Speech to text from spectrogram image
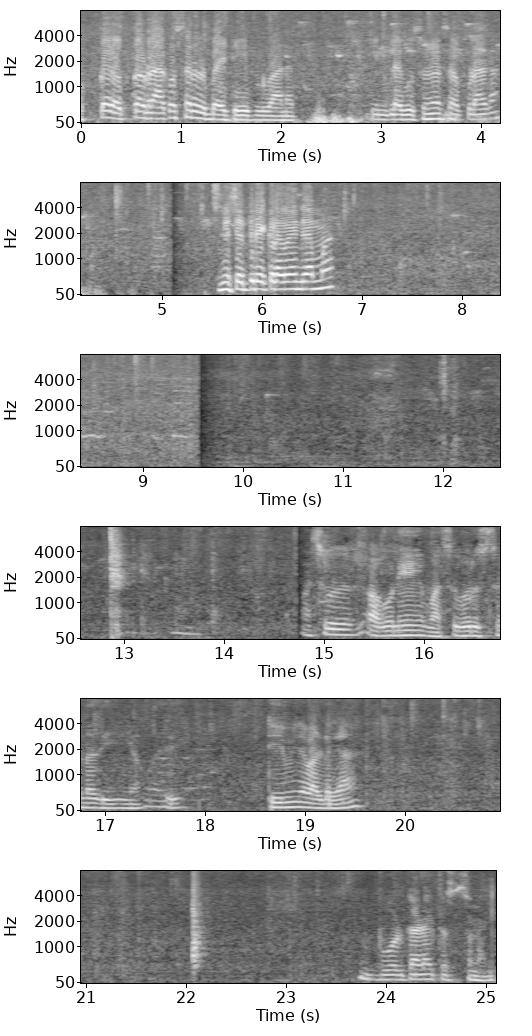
ఒక్కరు ఒక్కరు రాకొస్తారు బయటికి ఇప్పుడు వాన. ఇంట్లో కూర్చున్నారు సప్పుడాక చిన్న ఛత్రి ఎక్కడ పోయింది అమ్మ? మసు అవునే మసు కురుస్తున్నది టీవీ మీద పడ్డదా? బోర్డు కాడ అయితే వస్తున్నది.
